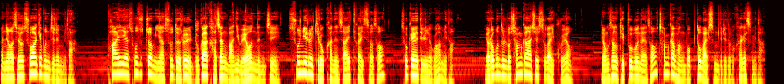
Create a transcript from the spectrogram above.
안녕하세요. 수학의 본질입니다. 파이의 소수점 이하 수들을 누가 가장 많이 외웠는지 순위를 기록하는 사이트가 있어서 소개해 드리려고 합니다. 여러분들도 참가하실 수가 있고요. 영상 뒷부분에서 참가 방법도 말씀드리도록 하겠습니다.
